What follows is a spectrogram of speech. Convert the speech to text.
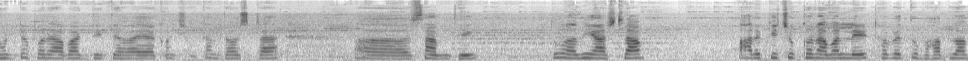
ঘণ্টা পরে আবার দিতে হয়, এখন সকাল দশটা সামথিং তো আমি আসলাম আরও কিছুক্ষণ আমার লেট হবে তো ভাবলাম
